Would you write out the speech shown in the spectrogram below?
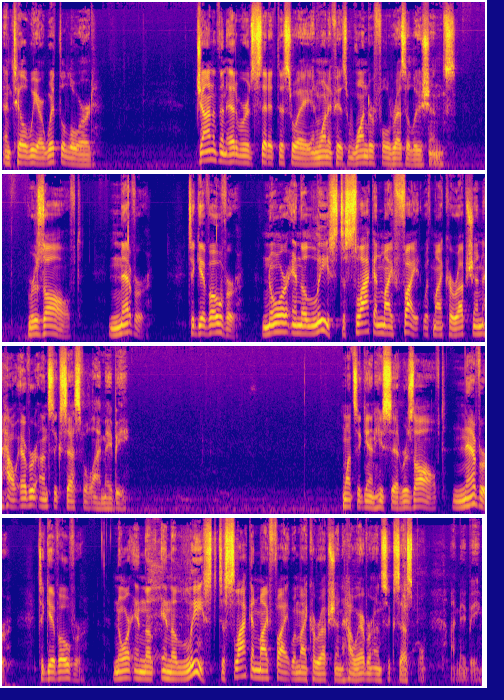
until we are with the Lord. Jonathan Edwards said it this way in one of his wonderful resolutions Resolved never to give over, nor in the least to slacken my fight with my corruption, however unsuccessful I may be. Once again, he said, resolved never to give over, nor in the, in the least to slacken my fight with my corruption, however unsuccessful I may be.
